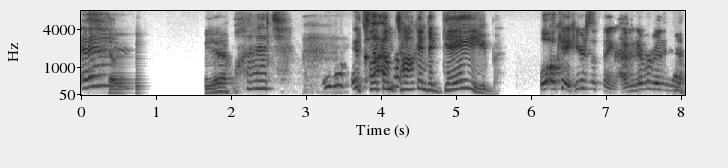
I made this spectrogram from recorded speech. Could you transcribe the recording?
Eh, So, yeah. What? it's, It's like I'm talking to Gabe. Well, okay. Here's the thing. I've never been like,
